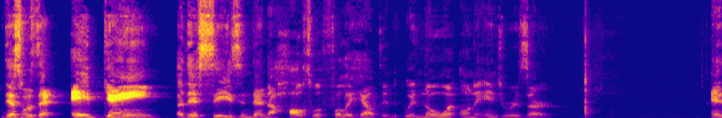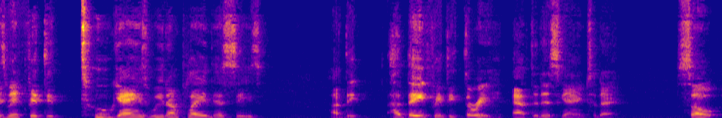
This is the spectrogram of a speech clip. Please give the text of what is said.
This was the eighth game of this season that the Hawks were fully healthy with no one on the injury reserve. And it's been 52 games we done played this season. I think I think 53 after this game today. So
